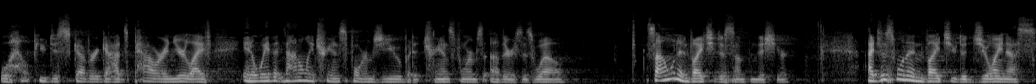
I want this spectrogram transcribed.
will help you discover God's power in your life in a way that not only transforms you, but it transforms others as well. So I want to invite you to something this year. I just want to invite you to join us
